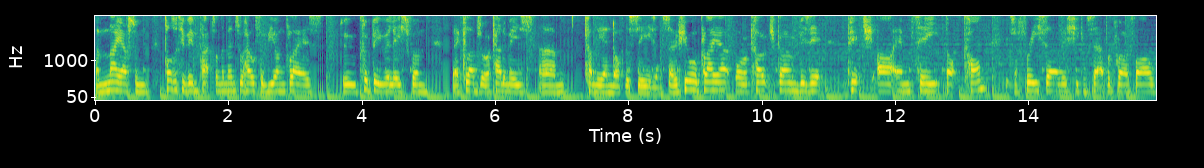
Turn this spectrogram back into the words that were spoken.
and may have some positive impact on the mental health of young players who could be released from their clubs or academies um, come the end of the season. So if you're a player or a coach, go and visit pitchrmt.com. It's a free service. You can set up a profile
